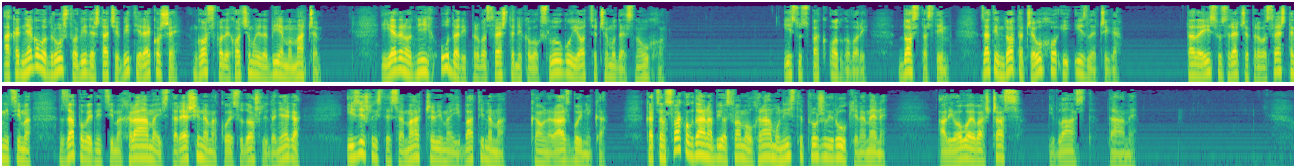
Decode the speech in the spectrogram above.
A kad njegovo društvo vide šta će biti, rekoše, gospode, hoćemo li da bijemo mačem? I jedan od njih udari prvosveštenikovog slugu i odseče mu desno uho. Isus pak odgovori, dosta s tim, zatim dotače uho i izleči ga. Tada Isus reče prvosveštenicima, zapovednicima hrama i starešinama koje su došli do njega, izišli ste sa mačevima i batinama, kao na razbojnika. Kad sam svakog dana bio s vama u hramu, niste pružili ruke na mene, ali ovo je vaš čas i vlast tame.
